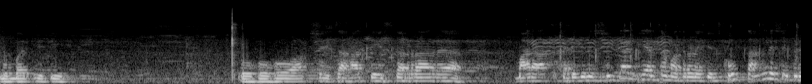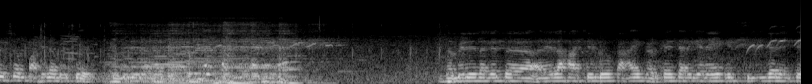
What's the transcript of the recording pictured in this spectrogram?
नंबर एटीन हो हो हो अक्षयचा हा तेज करणार. मारा त्या ठिकाणी श्रीकांत यांचं मात्र नक्कीच खूप चांगले क्षेत्ररक्षण पाहायला मिळतोय. जमिनी लगेच आलेला हा चेंडू काय घडतंय त्या ठिकाणी एक सिंगल येते.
